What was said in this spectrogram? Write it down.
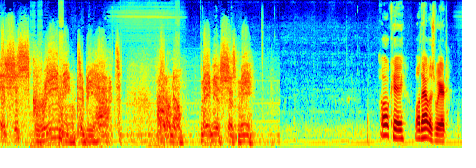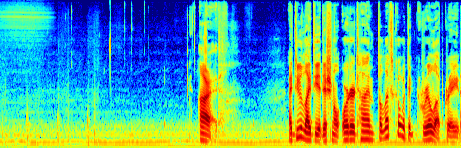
It's just screaming to be hacked. I don't know. Maybe it's just me. Okay, well that was weird. Alright. I do like the additional order time, but let's go with the grill upgrade.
